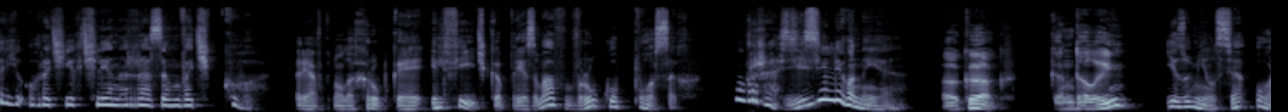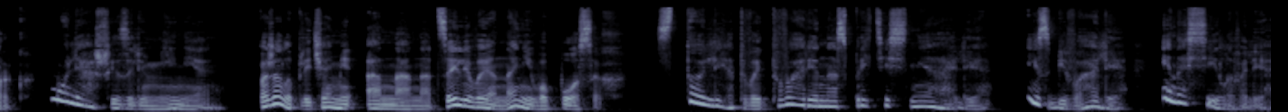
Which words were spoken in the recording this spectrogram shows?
«Три орочьих члена разом в очко!» рявкнула хрупкая эльфичка, призвав в руку посох. «Мрази зеленые!» «А как? Кандалы?» изумился орк. «Муляж из алюминия». Пожала плечами она, нацеливая на него посох. «Сто лет вы, твари, нас притесняли, избивали и насиловали.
